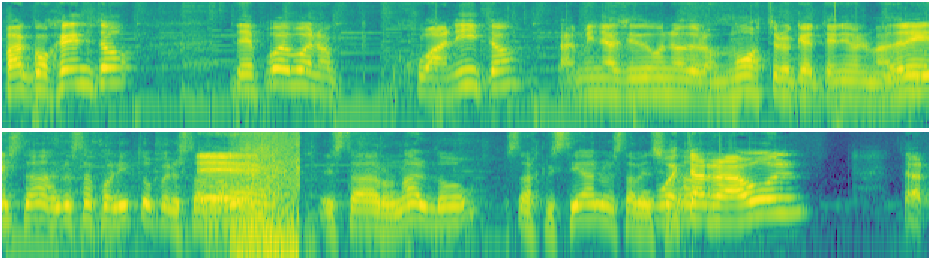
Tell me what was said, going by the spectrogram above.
Paco Gento. Después, bueno, Juanito. También ha sido uno de los monstruos que ha tenido el No Madrid. está, no está Juanito, pero está Eh, Raúl, está Ronaldo, está Cristiano, está Benzema. O está Raúl. está-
